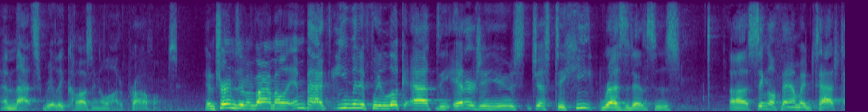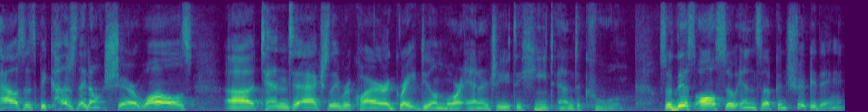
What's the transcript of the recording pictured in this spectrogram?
and that's really causing a lot of problems. In terms of environmental impact, even if we look at the energy used just to heat residences, Uh, single family detached houses, because they don't share walls, uh, tend to actually require a great deal more energy to heat and to cool. So, this also ends up contributing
